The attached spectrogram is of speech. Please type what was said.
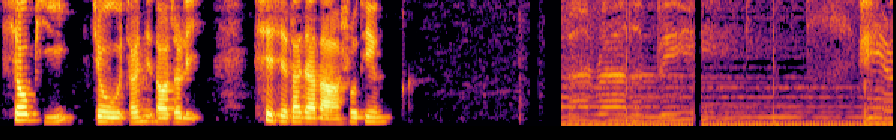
削皮就讲解到这里，谢谢大家的收听。Here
